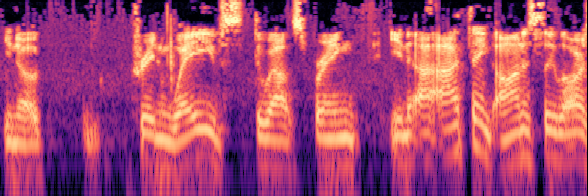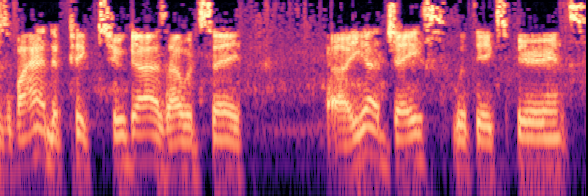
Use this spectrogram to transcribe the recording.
you know, creating waves throughout spring. You know, I, I think honestly, Lars, if I had to pick two guys, I would say, uh, you got Jase with the experience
